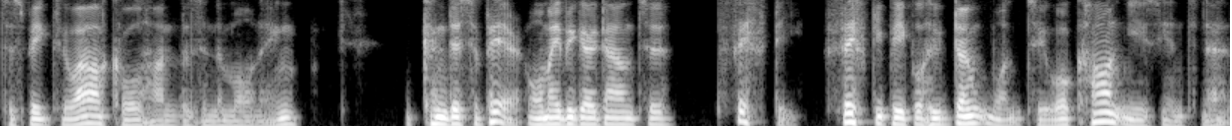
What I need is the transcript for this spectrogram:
to speak to our call handlers in the morning can disappear or maybe go down to 50. 50 people who don't want to or can't use the internet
